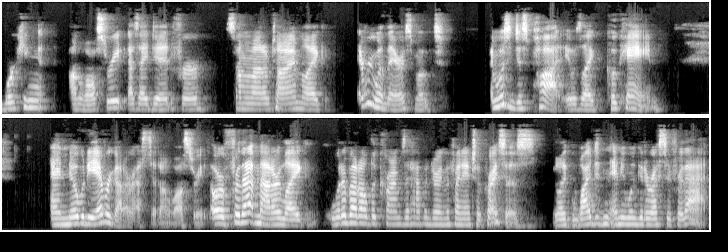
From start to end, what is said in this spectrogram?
working on Wall Street as I did for some amount of time, like everyone there smoked. It wasn't just pot, it was like cocaine. And nobody ever got arrested on Wall Street. Or for that matter, like, what about all the crimes that happened during the financial crisis? Like, why didn't anyone get arrested for that?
